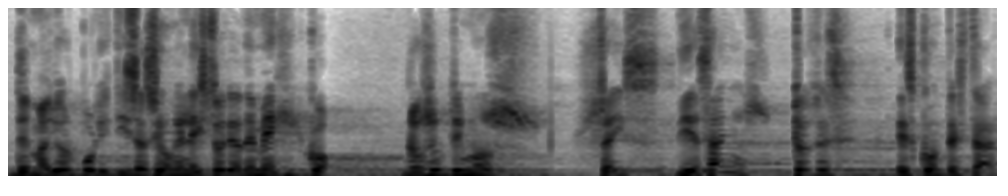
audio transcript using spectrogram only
de mayor politización en la historia de México, los últimos 6, 10 años. Entonces, es contestar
